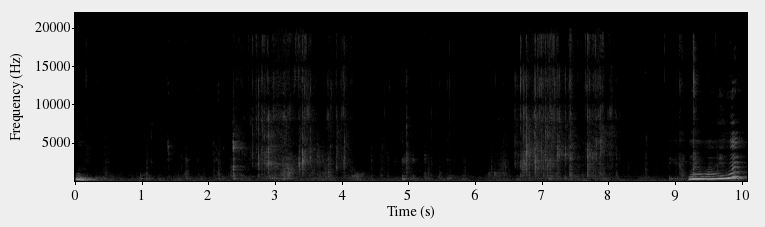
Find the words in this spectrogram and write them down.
อืมอืม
